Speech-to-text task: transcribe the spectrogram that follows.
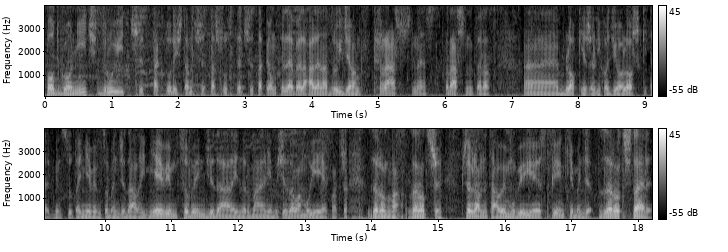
podgonić. Druid 300 któryś tam 306, 305 level, ale na druidzie mam straszne, straszny teraz e, blok, jeżeli chodzi o lożki, tak więc tutaj nie wiem co będzie dalej. Nie wiem co będzie dalej normalnie, bo się załamuje jak patrzę 02, 03, przebrany cały, mówię jest pięknie, będzie 04,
